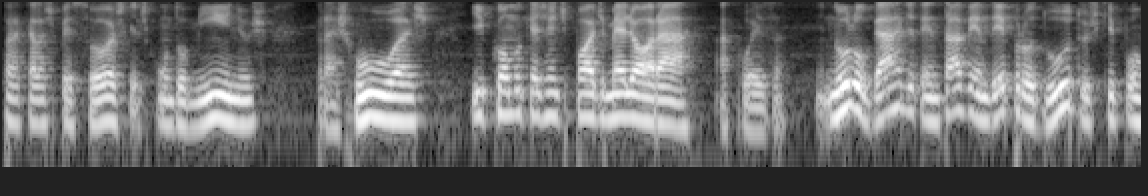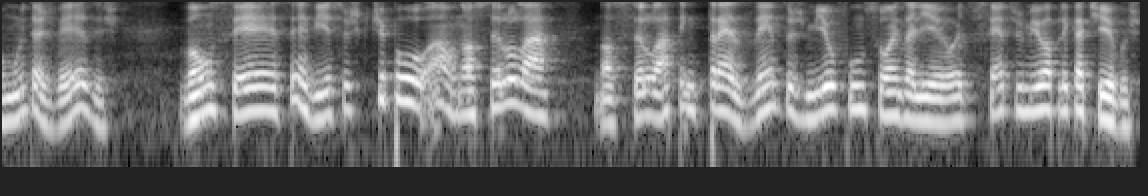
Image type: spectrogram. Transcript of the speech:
para aquelas pessoas, aqueles condomínios, para as ruas, e como que a gente pode melhorar a coisa. No lugar de tentar vender produtos que, por muitas vezes, vão ser serviços tipo ah, o nosso celular. Nosso celular tem 300 mil funções ali, 800 mil aplicativos.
